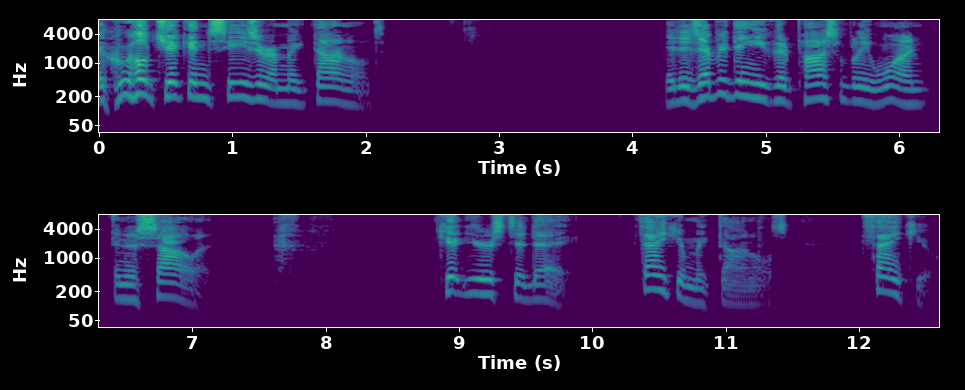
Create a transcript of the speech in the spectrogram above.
The grilled chicken Caesar at McDonald's. It is everything you could possibly want in a salad. Get yours today. Thank you, McDonald's. Thank you.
